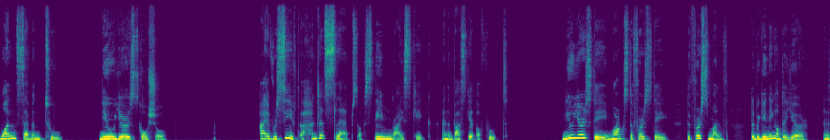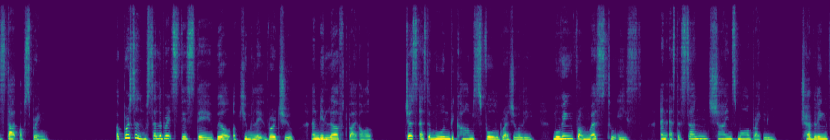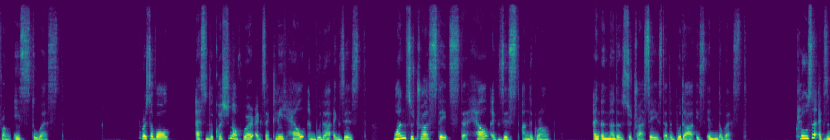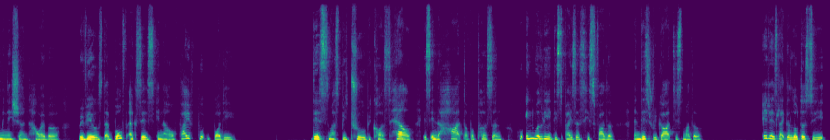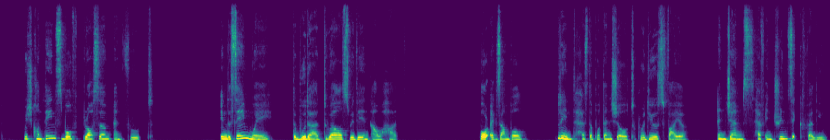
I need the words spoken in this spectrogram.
172 New Year's Gosho I have received a hundred slabs of steamed rice cake and a basket of fruit. New Year's Day marks the first day, the first month, the beginning of the year, and the start of spring. A person who celebrates this day will accumulate virtue and be loved by all, just as the moon becomes full gradually, moving from west to east and as the sun shines more brightly, traveling from east to west. First of all, as to the question of where exactly hell and Buddha exist, one sutra states that hell exists underground, and another sutra says that the Buddha is in the west. Closer examination, however, reveals that both exist in our five foot body this must be true because hell is in the heart of a person who inwardly despises his father and disregards his mother. It is like the lotus seed, which contains both blossom and fruit. In the same way, the Buddha dwells within our hearts. For example, flint has the potential to produce fire, and gems have intrinsic value.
